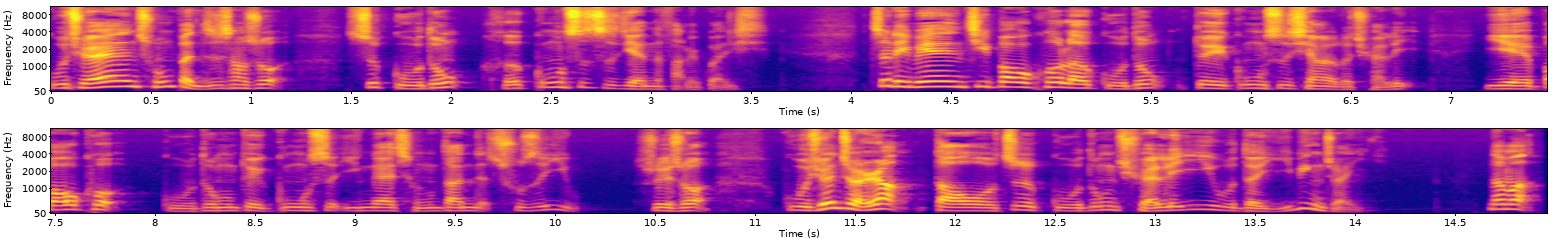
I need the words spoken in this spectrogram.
股权从本质上说是股东和公司之间的法律关系，这里面既包括了股东对公司享有的权利，也包括股东对公司应该承担的出资义务。所以说，股权转让导致股东权利义务的一并转移。那么，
